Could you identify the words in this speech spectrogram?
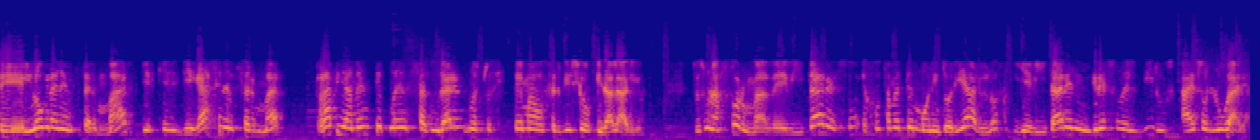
se logran enfermar, si es que llegasen a enfermar, rápidamente pueden saturar nuestro sistema o servicio hospitalario. Entonces, una forma de evitar eso es justamente monitorearlos y evitar el ingreso del virus a esos lugares.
